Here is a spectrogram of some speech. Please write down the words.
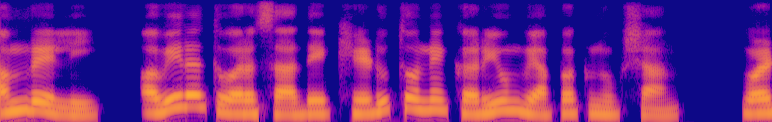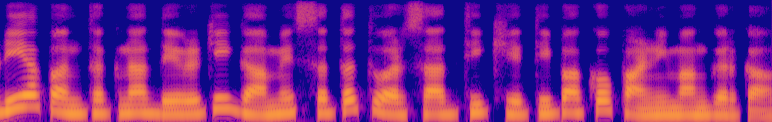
અમરેલી, અવિરત વરસાદે ખેડૂતોને કર્યું વ્યાપક નુકસાન. વડિયા પંથકના દેવળકી ગામે સતત વરસાદથી ખેતીપાકો પાણીમાં ગરકાવ.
